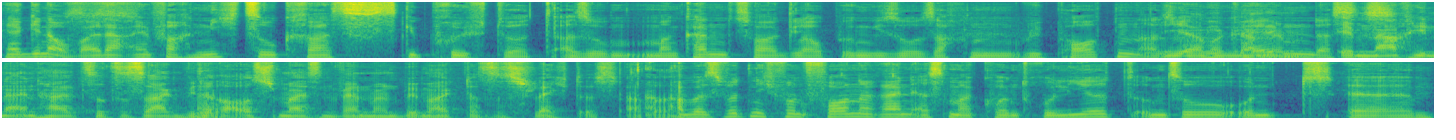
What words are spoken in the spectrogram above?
Ja, genau, weil da einfach nicht so krass geprüft wird. Also man kann zwar, glaube irgendwie so Sachen reporten, also ja, man melden, kann im, dass im Nachhinein halt sozusagen wieder Ja. rausschmeißen, wenn man bemerkt, dass es schlecht ist. Aber, Aber es wird nicht von vornherein erstmal kontrolliert und so und ähm,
